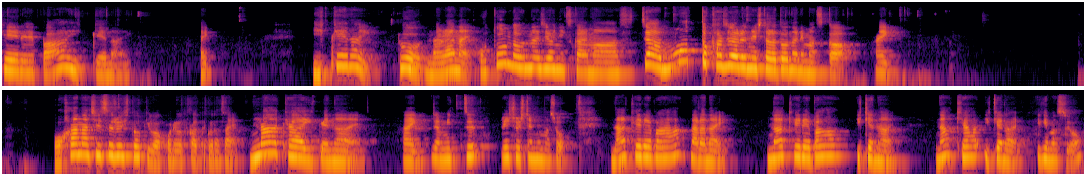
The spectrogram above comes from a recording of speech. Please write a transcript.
ければいけない。はい。いけないとならない。ほとんど同じように使います。じゃあ、もっとカジュアルにしたらどうなりますか？はい。お話しするときはこれを使ってください。なきゃいけない。はい。じゃあ3つ練習してみましょう。なければならない。なければいけない。なきゃいけない。いきますよ。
